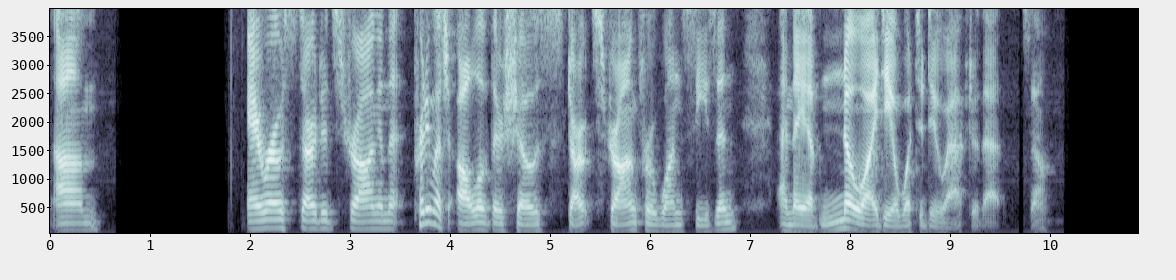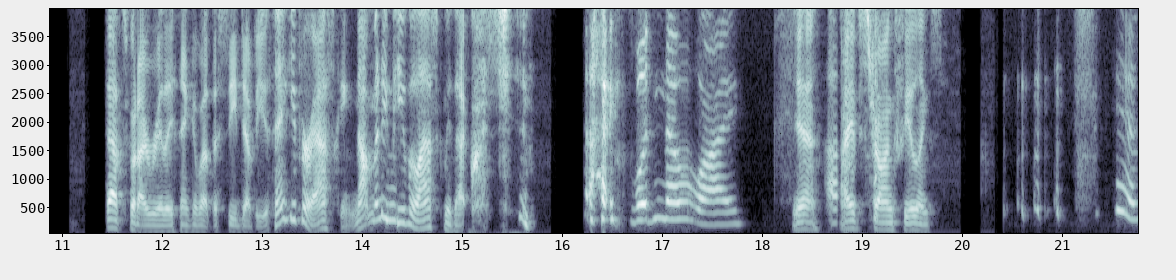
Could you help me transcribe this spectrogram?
Um, Arrow started strong, and that pretty much all of their shows start strong for one season, and they have no idea what to do after that. So that's what I really think about the CW. Thank you for asking. Not many people ask me that question. I wouldn't know why. yeah, uh, I have strong feelings. Yeah,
